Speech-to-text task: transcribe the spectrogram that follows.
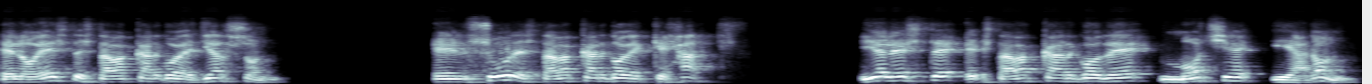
el oeste estaba a cargo de Gerson, el sur estaba a cargo de Kehat y el este estaba a cargo de Moche y Aarón.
